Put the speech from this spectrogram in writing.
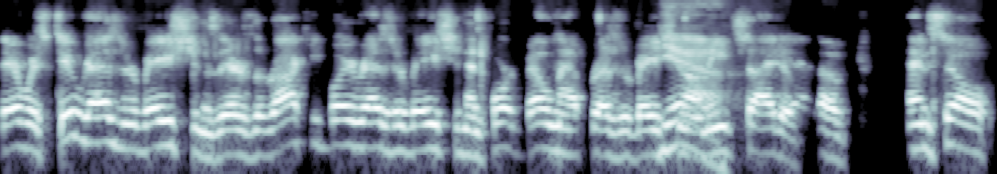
there was two reservations. There's the Rocky Boy Reservation and Fort Belknap Reservation Yeah. on each side of, of and so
